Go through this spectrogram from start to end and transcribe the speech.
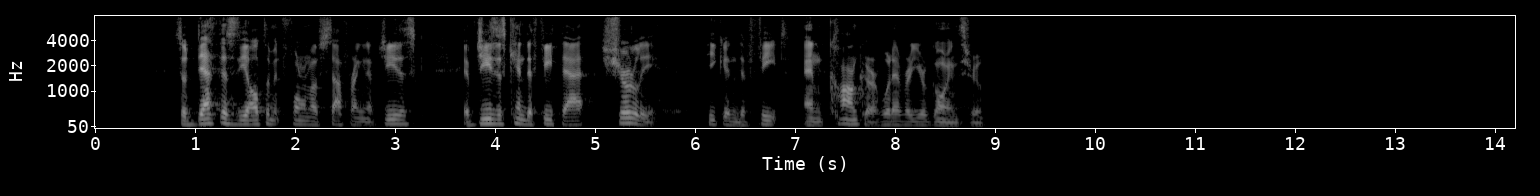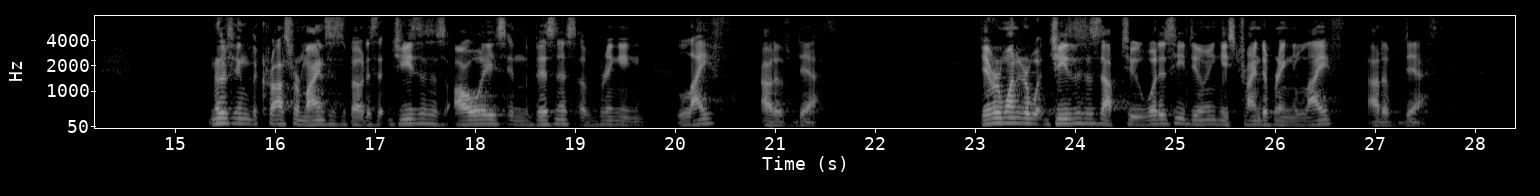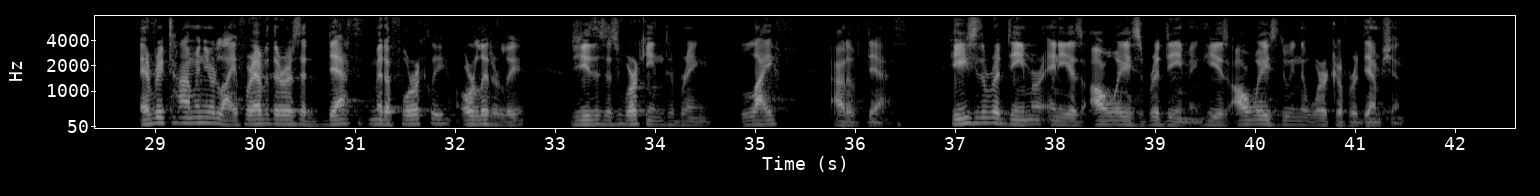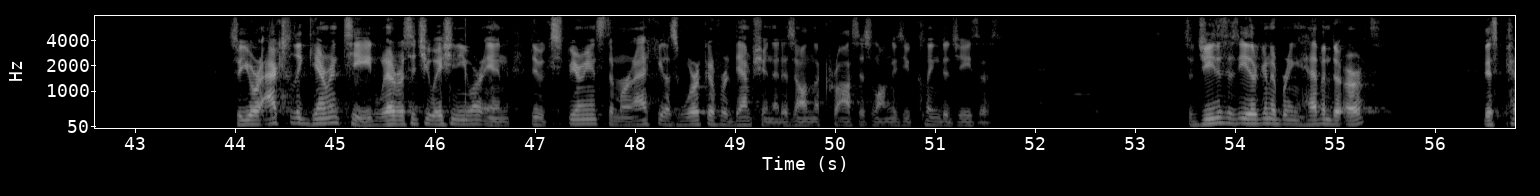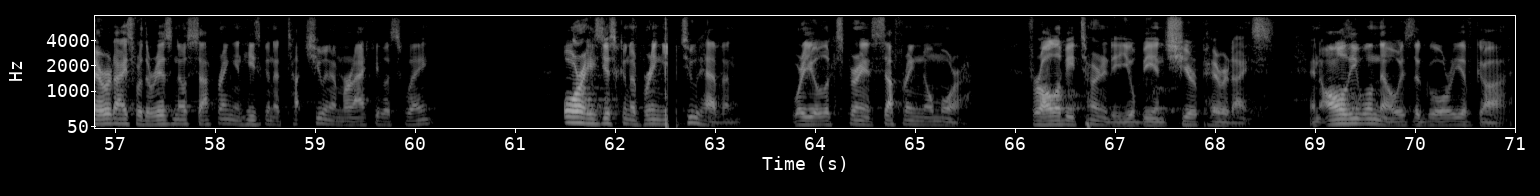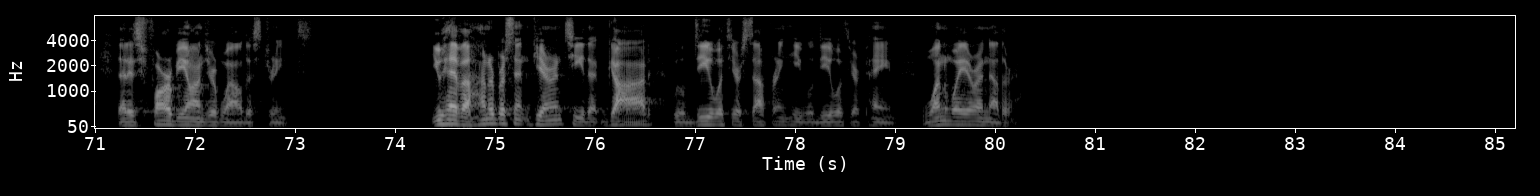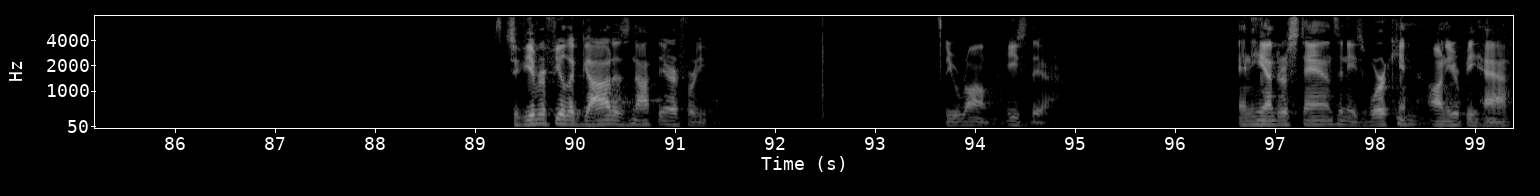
So death is the ultimate form of suffering. If Jesus, if Jesus can defeat that, surely he can defeat and conquer whatever you're going through. Another thing the cross reminds us about is that Jesus is always in the business of bringing life out of death. If you ever wonder what Jesus is up to, what is he doing? He's trying to bring life out of death. Every time in your life, wherever there is a death, metaphorically or literally, Jesus is working to bring life out of death. He's the Redeemer, and He is always redeeming. He is always doing the work of redemption. So you are actually guaranteed, whatever situation you are in, to experience the miraculous work of redemption that is on the cross as long as you cling to Jesus. So Jesus is either going to bring heaven to earth this paradise where there is no suffering and he's going to touch you in a miraculous way. Or he's just going to bring you to heaven where you'll experience suffering no more. For all of eternity, you'll be in sheer paradise. And all you will know is the glory of God that is far beyond your wildest dreams. You have a 100% guarantee that God will deal with your suffering, He will deal with your pain, one way or another. So if you ever feel that God is not there for you, you're wrong. He's there. And He understands and He's working on your behalf.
